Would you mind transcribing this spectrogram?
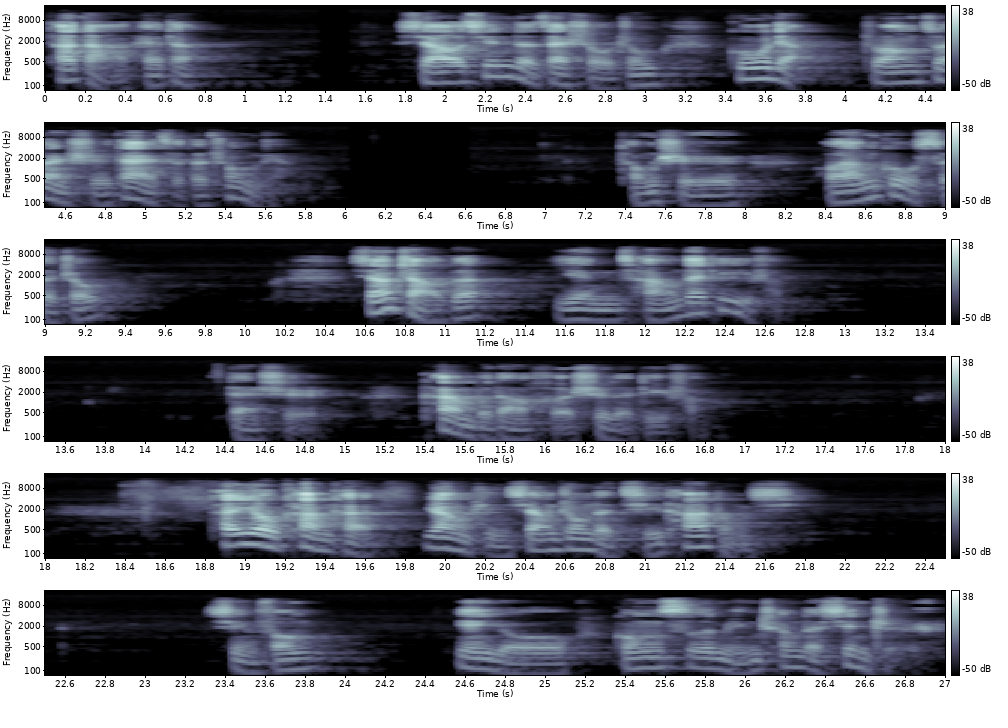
他打开它，小心的在手中估量装钻石袋子的重量，同时环顾四周。想找个隐藏的地方，但是看不到合适的地方。他又看看样品箱中的其他东西：信封、印有公司名称的信纸、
